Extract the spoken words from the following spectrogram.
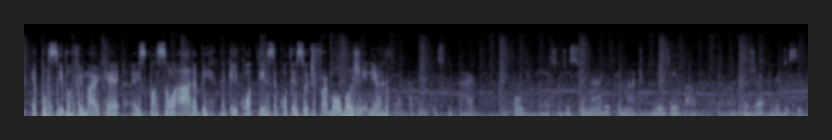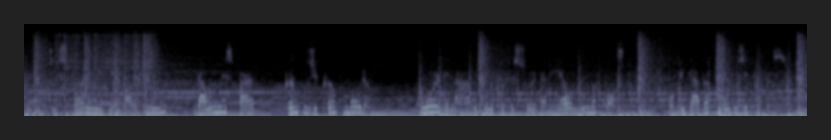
é possível afirmar que a expansão árabe naquele contexto aconteceu de forma homogênea? Você acabou de escutar o podcast Dicionário Temático Medieval, um projeto da disciplina de História Medieval e da Unespar Campos de Campo Mourão, coordenado pelo professor Daniel Lula Costa. Obrigado a todos e todas.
